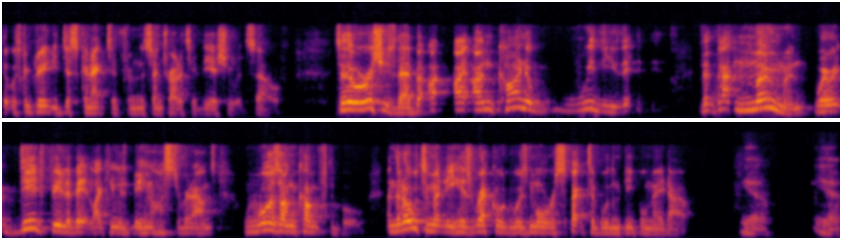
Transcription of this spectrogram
that was completely disconnected from the centrality of the issue itself. So there were issues there, but I, I, am kind of with you that, that that moment where it did feel a bit like he was being asked to renounce was uncomfortable, and that ultimately his record was more respectable than people made out. Yeah, yeah.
